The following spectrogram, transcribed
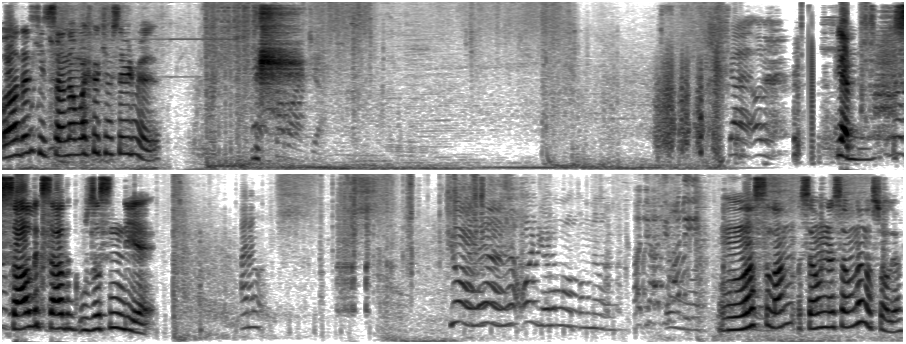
Bana dedi ki senden başka kimse bilmiyor dedi. Ya oğlum. Ya sağlık sağlık uzasın diye. Hani Yo ya ne oynuyorum ortam ne oynuyorum. Hadi hadi hadi. Nasıl lan? Savunma savunma nasıl oluyor?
